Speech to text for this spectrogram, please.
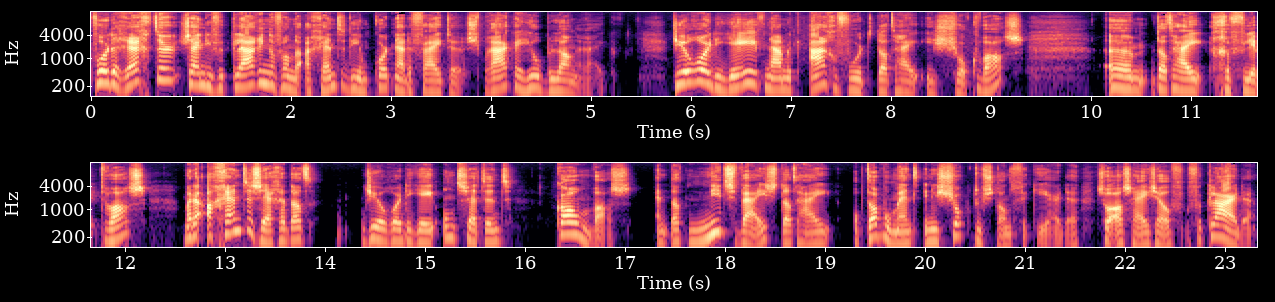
Voor de rechter zijn die verklaringen van de agenten die hem kort na de feiten spraken heel belangrijk. Gilroy de heeft namelijk aangevoerd dat hij in shock was, um, dat hij geflipt was. Maar de agenten zeggen dat Gilroy de ontzettend kalm was. En dat niets wijst dat hij op dat moment in een shocktoestand verkeerde, zoals hij zelf verklaarde.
